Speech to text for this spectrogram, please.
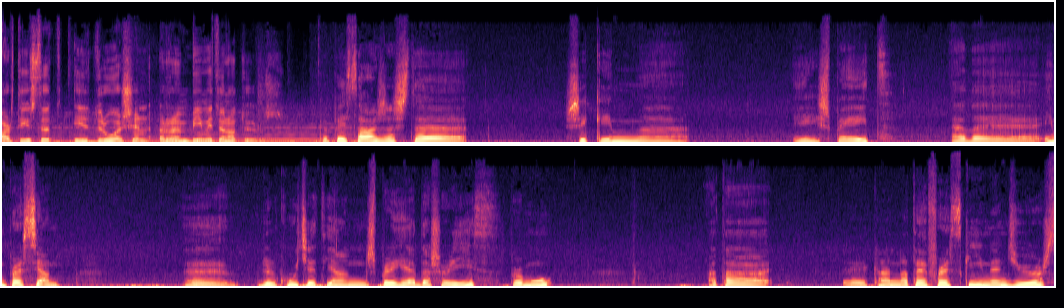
artistët i drueshin rrëmbimit të natyrës. Ky peisazh është shikim. I shpejtë edhe impresion. Lulëkuqet janë shprehje e dashurisë për mu. Ata e kanë atë freskinë e ngjyrës,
